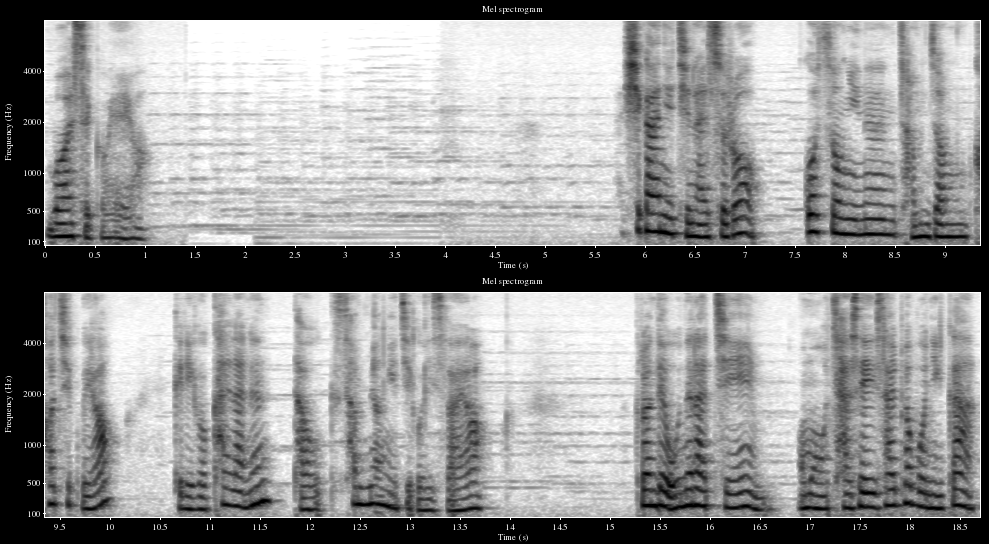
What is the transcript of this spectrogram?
모았을 거예요. 시간이 지날수록 꽃송이는 점점 커지고요. 그리고 칼라는 더욱 선명해지고 있어요. 그런데 오늘 아침, 어머, 자세히 살펴보니까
